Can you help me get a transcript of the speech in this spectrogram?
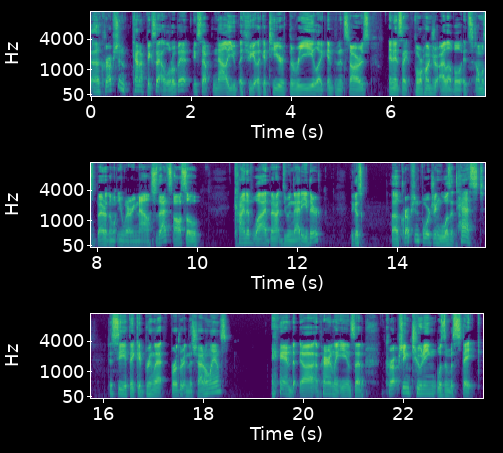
uh, corruption kind of fixed that a little bit, except now you if you get like a tier three like infinite stars and it's like 400 eye level, it's almost better than what you're wearing now. So that's also kind of why they're not doing that either, because uh, corruption forging was a test to see if they could bring that further in the Shadowlands, and uh, apparently Ian said corruption tuning was a mistake.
